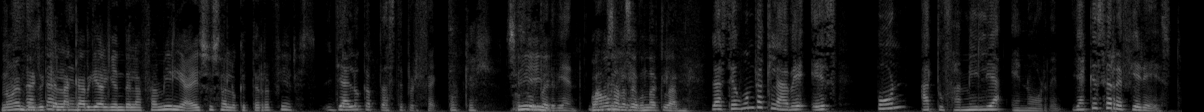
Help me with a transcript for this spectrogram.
¿no? En vez de que la cargue alguien de la familia, eso es a lo que te refieres. Ya lo captaste perfecto. Ok, sí. Súper bien. Vamos a la segunda clave. La segunda clave es pon a tu familia en orden. ¿Y a qué se refiere esto?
